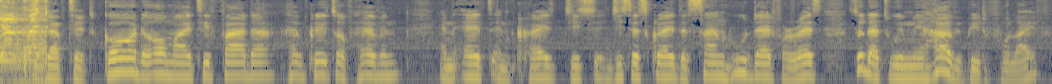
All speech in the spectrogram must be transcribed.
Yan Adapted. God, the Almighty Father, have creator of heaven and earth, and Christ Jesus Christ, the Son, who died for us so that we may have a beautiful life.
